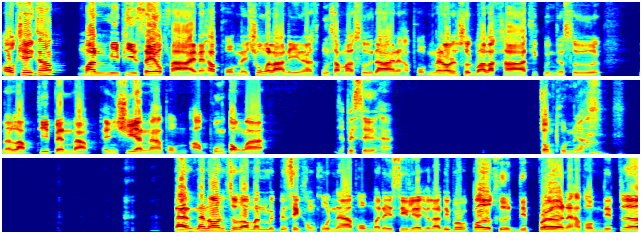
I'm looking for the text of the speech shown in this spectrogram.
โอเคครับ มันมีพรีเซลขายนะครับผมในช่วงเวลานี้นะคุณสามารถซื้อได้นะครับผมแน่นอนที่สุดว่าราคาที่คุณจะซื้อระดับที่เป็นแบบเอนเชียนนะครับผมเอาพุ่งตรงว่า อย่าไปซื้อฮะ จมทุนครับแต่แน่นอนที่สุดว่ามันไม่เป็นสิทธิ์ของคุณนะผมไม่ได้ซีเรียสอยู่แล้ว developer คือ Dipper นะครับผม Dipper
